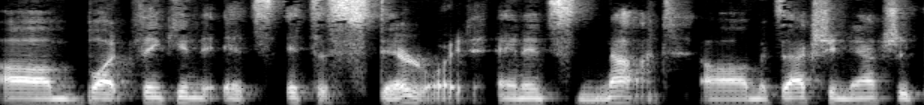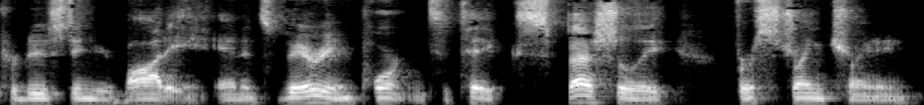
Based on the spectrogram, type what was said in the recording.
um, but thinking it's it's a steroid and it's not. Um, it's actually naturally produced in your body, and it's very important to take, especially for strength training.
